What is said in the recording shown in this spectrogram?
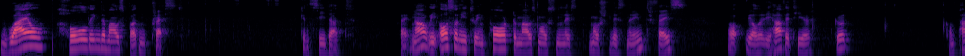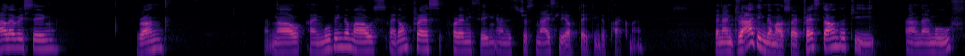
while holding the mouse button pressed. You can see that right now. We also need to import the mouse motion, list, motion listener interface. Oh, we already have it here. Good. Compile everything, run, and now I'm moving the mouse, I don't press or anything, and it's just nicely updating the Pacman. When I'm dragging the mouse, so I press down the key and I move,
